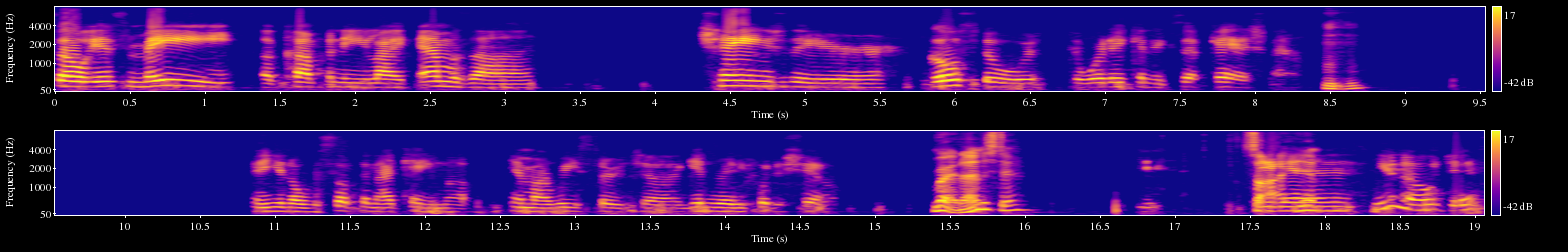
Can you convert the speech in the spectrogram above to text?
So it's made a company like Amazon change their Go stores to where they can accept cash now. Mhm. And you know, with something I came up in my research, uh, getting ready for the show, right i understand so I, yeah. and you know, just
